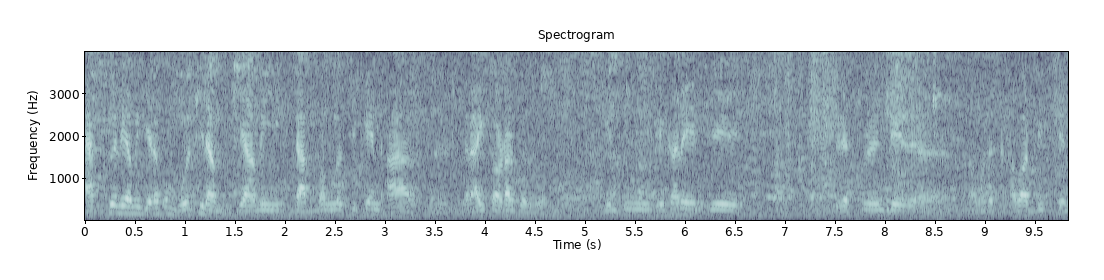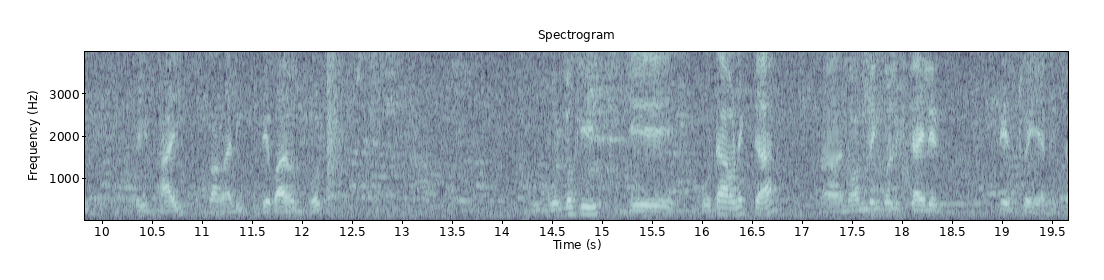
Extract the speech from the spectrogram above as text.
অ্যাকচুয়ালি আমি যেরকম বলছিলাম যে আমি ডাক বাংলো চিকেন আর রাইস অর্ডার করব, কিন্তু এখানে যে রেস্টুরেন্টের আমাদের খাবার দিচ্ছেন, সেই ভাই বাঙালি দেবায়ন ঘোষ। বলল কি যে ওটা অনেকটা নন বেঙ্গলি স্টাইলের টেস্ট হয়ে যাবে। তো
